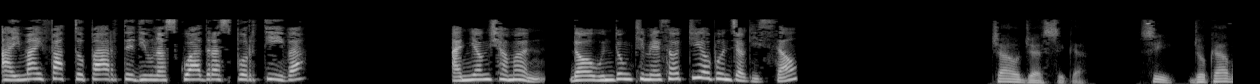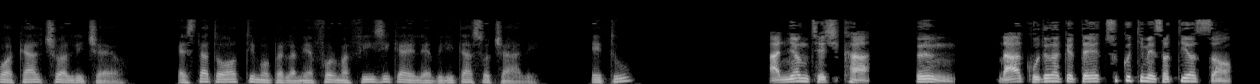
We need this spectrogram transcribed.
Hai mai fatto parte di una squadra sportiva? 안녕 셔먼, 너 운동팀에서 뛰어본 적 있어? Ciao Jessica. Sì, giocavo a calcio al liceo. È stato ottimo per la mia forma fisica e le abilità sociali. E tu? 안녕 제시카. 응. 나 고등학교 때 축구팀에서 뛰었어.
